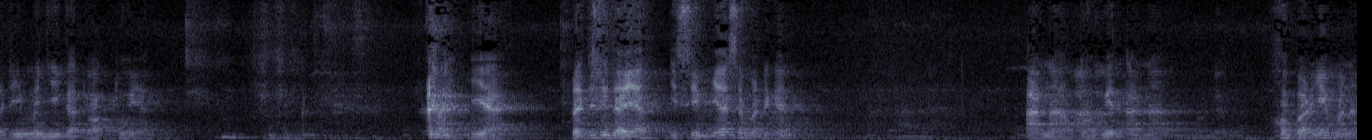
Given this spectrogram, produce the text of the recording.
Jadi menyingkat waktu ya. ya, berarti sudah ya. Isimnya sama dengan ana, domir ana. Khobarnya mana?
